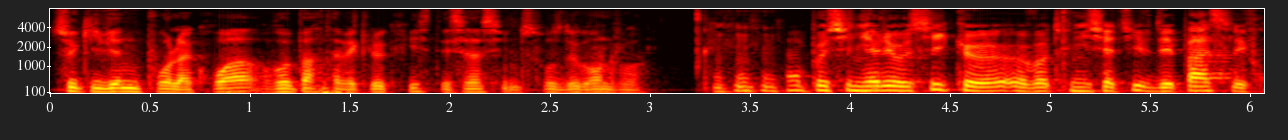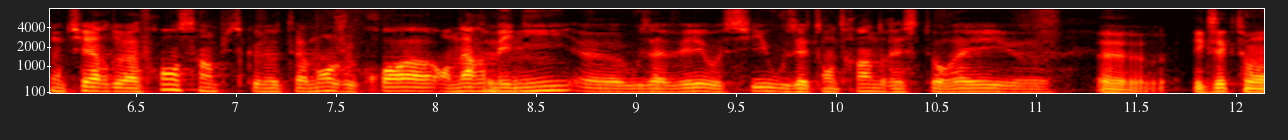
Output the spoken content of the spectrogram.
ceux qui viennent pour la croix repartent avec le Christ, et ça, c'est une source de grande joie. On peut signaler aussi que euh, votre initiative dépasse les frontières de la France, hein, puisque notamment, je crois, en Arménie, euh, vous avez aussi, vous êtes en train de restaurer. Euh, exactement,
